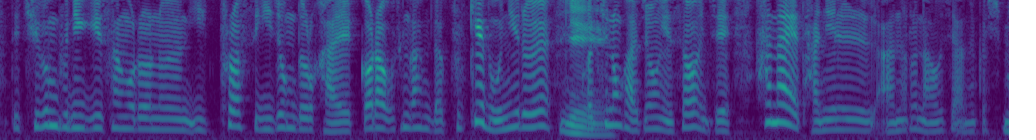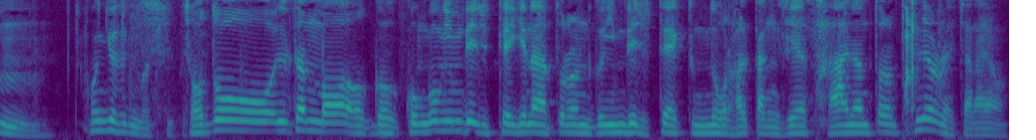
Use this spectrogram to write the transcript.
근데 지금 분위기상으로는 2 플러스 2 정도로 갈 거라고 생각합니다. 국회 논의를 예. 거치는 과정에서 이제 하나의 단일 안으로 나오지 않을까 싶습니다. 음. 권 교수님 어떻게 저도 일단 뭐 그 공공임대주택이나 또는 그 임대주택 등록을 할 당시에 4년 또는 8년을 했잖아요.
